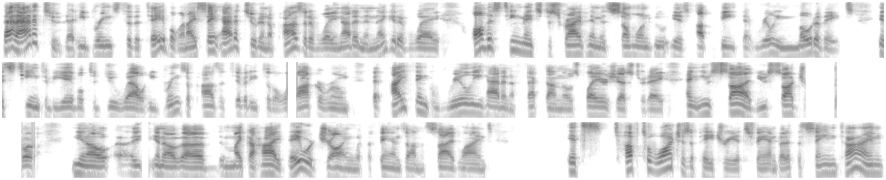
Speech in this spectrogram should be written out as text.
that attitude that he brings to the table. And I say attitude in a positive way, not in a negative way. All his teammates describe him as someone who is upbeat, that really motivates his team to be able to do well. He brings a positivity to the locker room that I think really had an effect on those players yesterday. And you saw it. You saw you know, uh, you know, uh, Micah Hyde, they were jawing with the fans on the sidelines. It's tough to watch as a Patriots fan, but at the same time,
